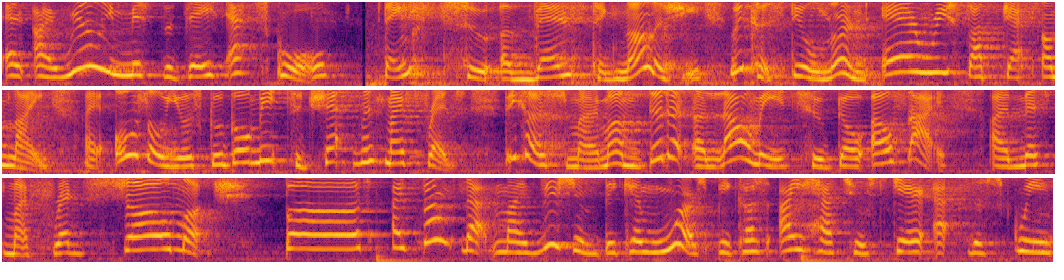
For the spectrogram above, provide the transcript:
and I really missed the days at school. Thanks to advanced technology, we could still learn every subject online. I also use Google Meet to chat with my friends because my mom didn't allow me to go outside. I miss my friends so much. But I found that my vision became worse because I had to stare at the screen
